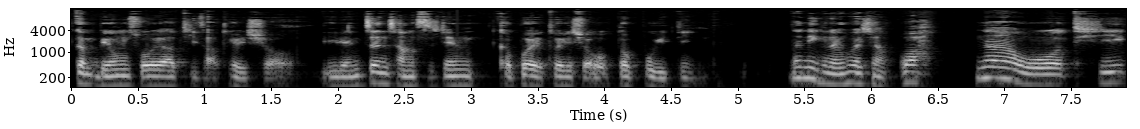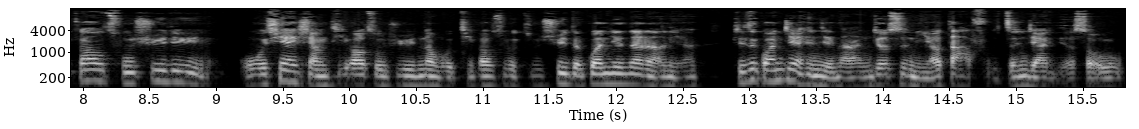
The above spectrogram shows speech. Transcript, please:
更不用说要提早退休，你连正常时间可不可以退休都不一定。那你可能会想，哇。那我提高储蓄率，我现在想提高储蓄，那我提高储蓄的关键在哪里啊？其实关键很简单，就是你要大幅增加你的收入，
